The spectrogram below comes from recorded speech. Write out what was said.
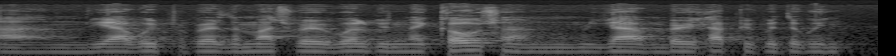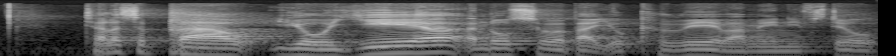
and yeah, we prepared the match very well with my coach, and yeah, I'm very happy with the win. Tell us about your year and also about your career. I mean, you've still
